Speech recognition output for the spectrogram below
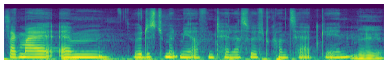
Sag mal, ähm, würdest du mit mir auf ein Taylor Swift-Konzert gehen? Nee.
